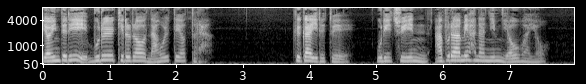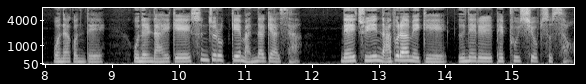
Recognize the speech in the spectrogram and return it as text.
여인들이 물을 기르러 나올 때였더라. 그가 이르되 우리 주인 아브라함의 하나님 여호와여 원하건대 오늘 나에게 순조롭게 만나게 하사 내 주인 아브라함에게 은혜를 베푸시옵소서.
